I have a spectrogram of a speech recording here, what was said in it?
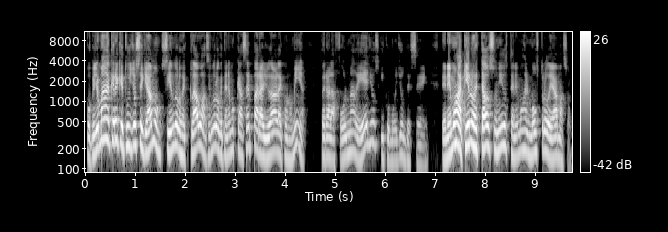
Porque ellos van a creer que tú y yo sigamos siendo los esclavos, haciendo lo que tenemos que hacer para ayudar a la economía, pero a la forma de ellos y como ellos deseen. Tenemos aquí en los Estados Unidos, tenemos el monstruo de Amazon.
